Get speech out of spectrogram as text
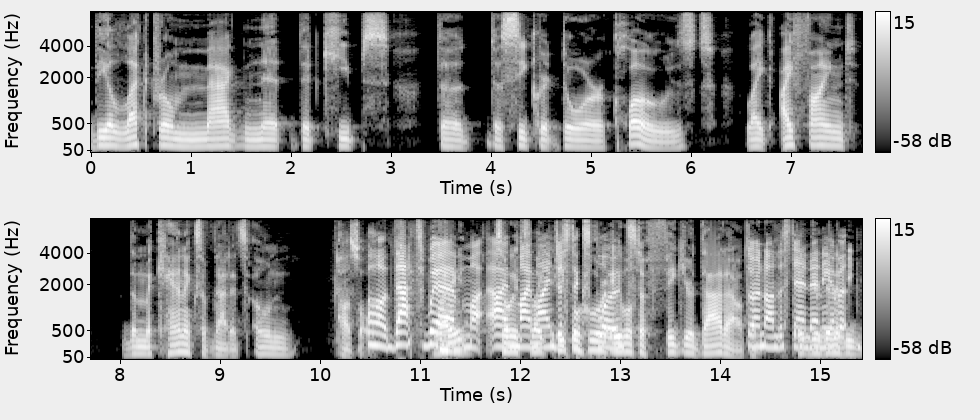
the electromagnet that keeps the the secret door closed. Like I find the mechanics of that its own puzzle. Oh, that's where Right? my, I, So my like mind just people who are able explodes. to figure that out. that- Don't that understand you're any of going to it. be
